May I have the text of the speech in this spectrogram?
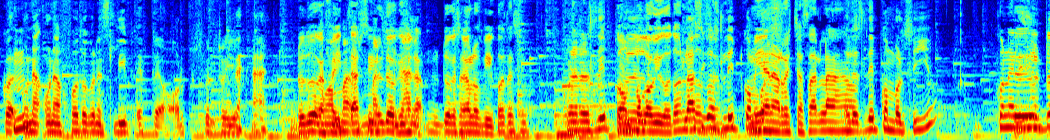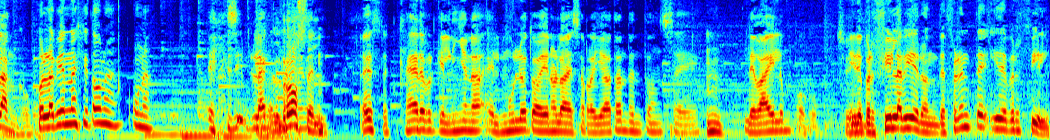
con- ¿Mm? una, una foto con slip es peor, encuentro yo. Lo tuve que Como afeitar, ma- sí, le tuve que, sacar, le tuve que sacar los bigotes, sí. Con el slip Con un el poco bigotón. Clásico entonces slip con Me iban a rechazar la... El slip con bolsillo. Con El el... slip blanco. Con la pierna agitona, una. Ese blanco. El Russell. Ese. Claro, porque el niño, no- el mulo todavía no lo ha desarrollado tanto, entonces Mm. le baila un poco. Y de perfil la vieron, de frente y de perfil,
